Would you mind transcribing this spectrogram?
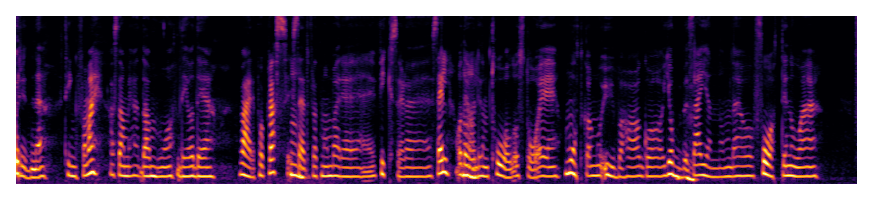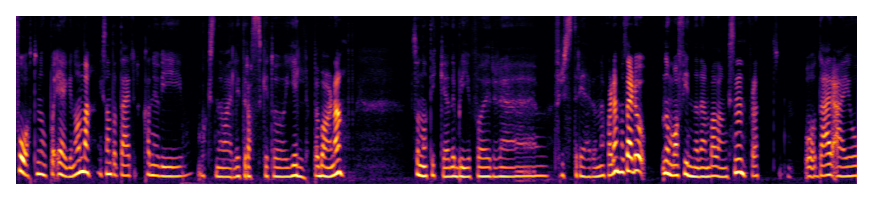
ordne ting for meg. Altså da må, jeg, da må det og det være på plass, i Mm. stedet for at man bare fikser det selv. Og det å Mm. liksom tåle å stå i motgang og ubehag og jobbe seg gjennom det og få til noe få til noe på egen hånd, da. Ikke sant? At der kan jo vi voksne være litt raske til å hjelpe barna. Sånn at ikke det blir for eh, frustrerende for dem. Og så er det jo noe med å finne den balansen. For at, og der er jo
